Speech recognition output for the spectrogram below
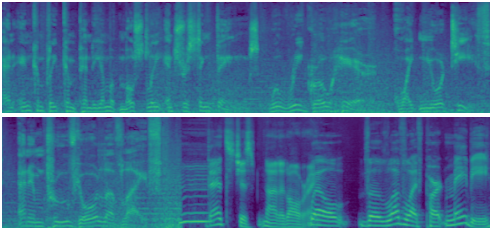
an incomplete compendium of mostly interesting things, will regrow hair, whiten your teeth, and improve your love life. That's just not at all right. Well, the love life part, maybe,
